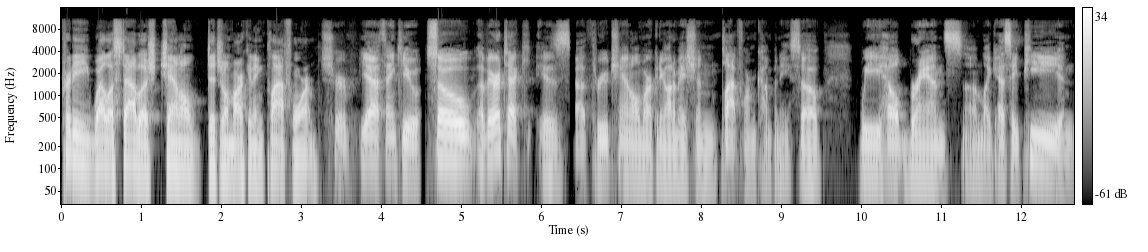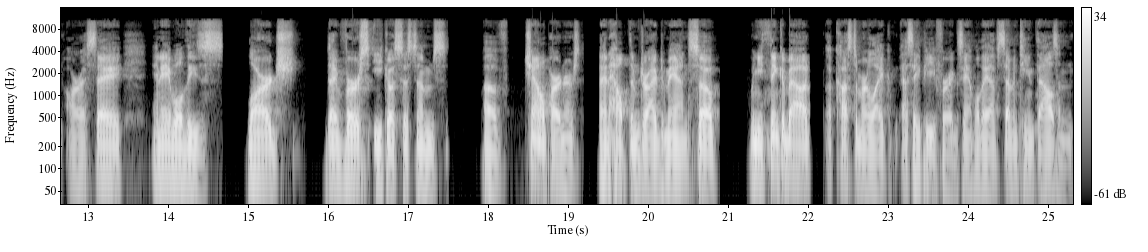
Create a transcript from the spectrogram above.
pretty well established channel digital marketing platform. Sure. Yeah, thank you. So, Averetek is a through channel marketing automation platform company. So, we help brands um, like SAP and RSA enable these large, diverse ecosystems of channel partners and help them drive demand. So, when you think about a customer like SAP, for example, they have 17,000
